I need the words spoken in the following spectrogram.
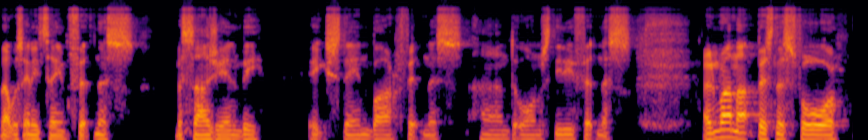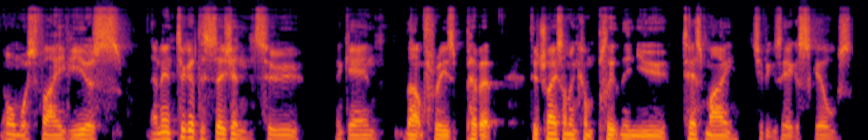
That was Anytime Fitness, Massage Envy, Xtend Barre Fitness, and Orange Theory Fitness. And ran that business for almost five years. And then took a decision to, again, that phrase pivot to try something completely new, test my chief executive skills,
